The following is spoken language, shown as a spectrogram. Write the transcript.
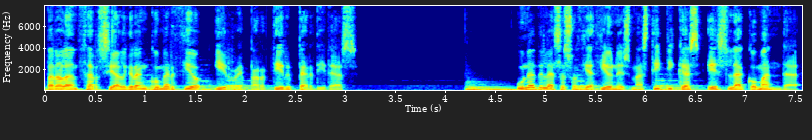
para lanzarse al gran comercio y repartir pérdidas. Una de las asociaciones más típicas es la comanda,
